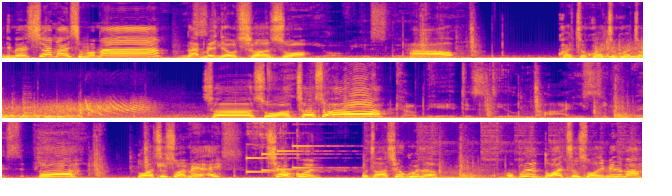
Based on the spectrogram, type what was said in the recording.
你们需要买什么吗？那边有厕所。好，快走快走快走。厕所，厕所啊！啊，躲在厕所里面，哎，撬棍，我找到撬棍了。我不能躲在厕所里面的吗？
